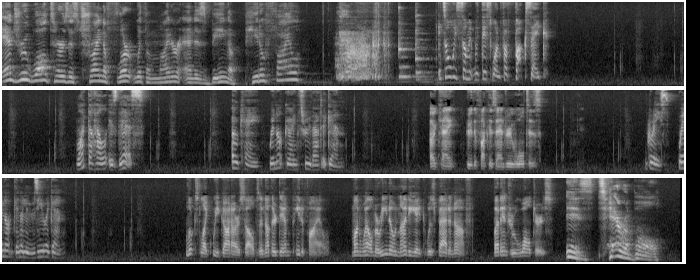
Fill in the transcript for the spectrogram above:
Andrew Walters is trying to flirt with a minor and is being a pedophile? It's always something with this one, for fuck's sake. What the hell is this? Okay, we're not going through that again. Okay, who the fuck is Andrew Walters? Grace, we're not gonna lose you again. Looks like we got ourselves another damn pedophile. Manuel Marino 98 was bad enough. But Andrew Walters. Is terrible.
